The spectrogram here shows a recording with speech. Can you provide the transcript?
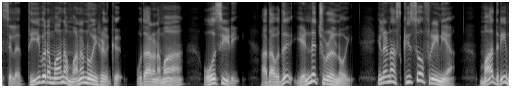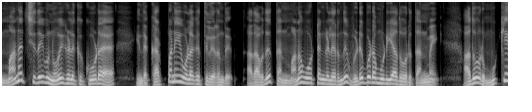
சில தீவிரமான மனநோய்களுக்கு உதாரணமா ஓசிடி அதாவது எண்ணச்சூழல் நோய் இல்லனா ஸ்கிசோஃப்ரீனியா மாதிரி மனச்சிதைவு நோய்களுக்கு கூட இந்த கற்பனை உலகத்திலிருந்து அதாவது தன் மன ஓட்டங்களிலிருந்து விடுபட முடியாத ஒரு தன்மை அது ஒரு முக்கிய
